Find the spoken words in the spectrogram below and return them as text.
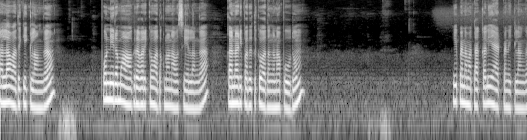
நல்லா வதக்கிக்கலாங்க. பொன்னிறமாக ஆகிற வரைக்கும் வதக்கணும்னு அவசியம் இல்லைங்க. கண்ணாடி பதத்துக்கு வதங்கினா போதும். இப்போ நம்ம தக்காளியை ஆட் பண்ணிக்கலாங்க.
